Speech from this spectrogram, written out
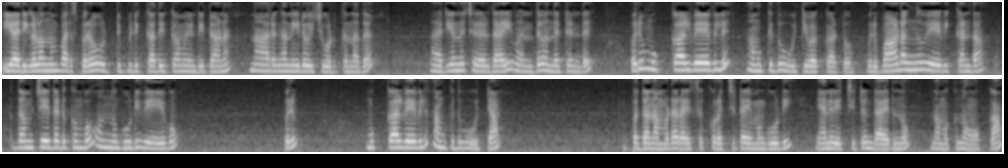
ഈ അരികളൊന്നും പരസ്പരം ഒട്ടിപ്പിടിക്കാതിരിക്കാൻ വേണ്ടിയിട്ടാണ് നാരങ്ങ നീര് ഒഴിച്ചു കൊടുക്കുന്നത്. അരി ഒന്ന് ചെറുതായി വെന്ത് വന്നിട്ടുണ്ട്. ഒരു മുക്കാൽ വേവിൽ നമുക്കിത് ഊറ്റി വെക്കാം കേട്ടോ ഒരുപാട് അങ്ങ് വേവിക്കണ്ട. ദം ചെയ്തെടുക്കുമ്പോൾ ഒന്നും കൂടി വേവും. ഒരു മുക്കാൽ വേവിൽ നമുക്കിത് ഊറ്റാം. ഇപ്പോൾ ഇതാ നമ്മുടെ റൈസ് കുറച്ച് ടൈമും കൂടി ഞാൻ വെച്ചിട്ടുണ്ടായിരുന്നു. നമുക്ക് നോക്കാം.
